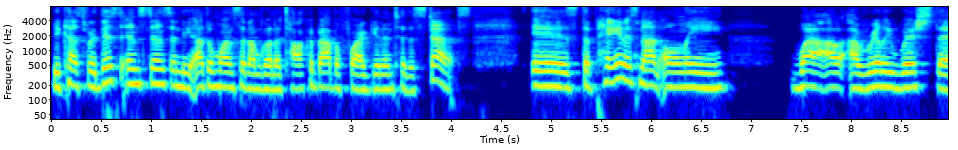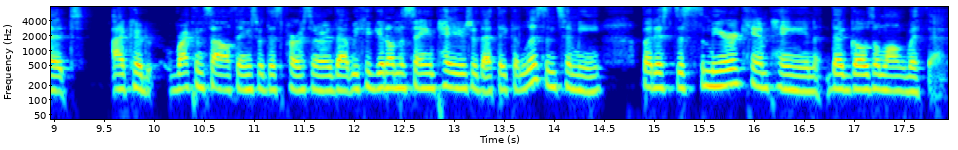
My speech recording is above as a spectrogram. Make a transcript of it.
Because for this instance and the other ones that I'm going to talk about before I get into the steps, is the pain is not only, wow, I, I really wish that I could reconcile things with this person or that we could get on the same page or that they could listen to me, but it's the smear campaign that goes along with that.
